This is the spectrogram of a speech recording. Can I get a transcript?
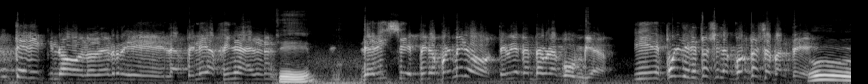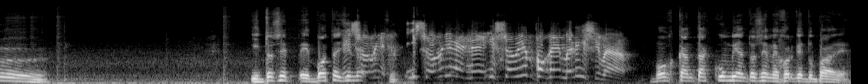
antes de que lo, lo de re- la pelea final, sí. le dice, pero primero te voy a cantar una cumbia. Director se la cortó esa parte. Oh. Y entonces eh, vos estás diciendo... Hizo bien, hizo bien, eh, hizo bien porque es malísima. Vos cantás cumbia entonces mejor que tu padre.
